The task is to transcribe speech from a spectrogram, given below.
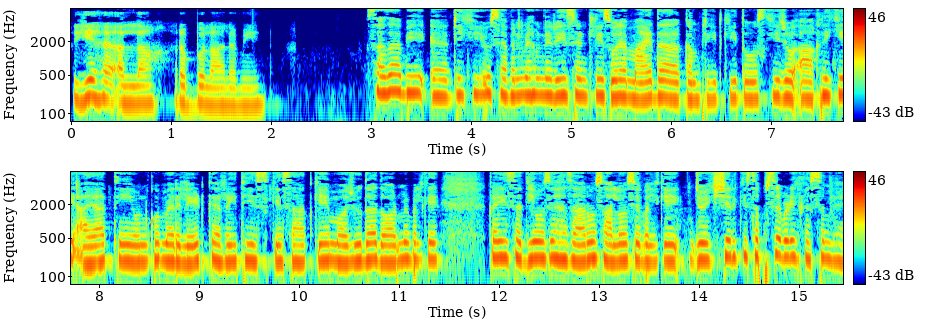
تو یہ ہے اللہ رب العالمین۔ سادہ ابھی ٹی کے یو سیون میں ہم نے ریسنٹلی سورہ معاہدہ کمپلیٹ کی، تو اس کی جو آخری کی آیات تھیں، ان کو میں ریلیٹ کر رہی تھی اس کے ساتھ کہ موجودہ دور میں، بلکہ کئی صدیوں سے، ہزاروں سالوں سے، بلکہ جو ایک شر کی سب سے بڑی قسم ہے،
